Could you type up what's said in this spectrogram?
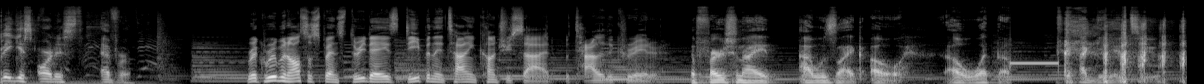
biggest artists ever. Rick Rubin also spends three days deep in the Italian countryside with Tyler the Creator. The first night, I was like, oh, oh, what the f- did I get into?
